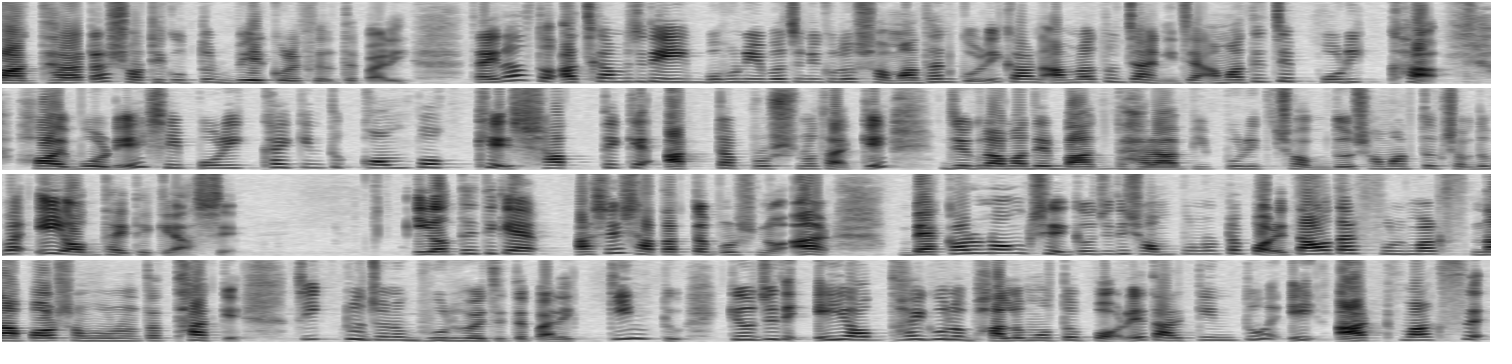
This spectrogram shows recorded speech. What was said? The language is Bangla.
বাগধারাটা সঠিক উত্তর বের করে ফেলতে পারি। তাই না? তো আজকে আমরা যদি এই বহু নির্বাচনীগুলো সমাধান করি, কারণ আমরা তো জানি যে আমাদের যে পরীক্ষা হয় বোর্ডে সেই পরীক্ষায় কিন্তু কমপক্ষে সাত থেকে আটটা প্রশ্ন থাকে, যেগুলো আমাদের বাগধারা, বিপরীত শব্দ, সমার্থক শব্দ বা এই অধ্যায় থেকে আসে। এই অধ্যায় থেকে আসে সাত আটটা প্রশ্ন। আর ব্যাকরণ অংশে কেউ যদি সম্পূর্ণটা পড়ে, তাও তার ফুল মার্কস না পাওয়ার সম্ভাবনাটা থাকে। যে একটু জন্য ভুল হয়ে যেতে পারে। কিন্তু কেউ যদি এই অধ্যায়গুলো ভালো মতো পড়ে, তার কিন্তু এই আট মার্কসে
